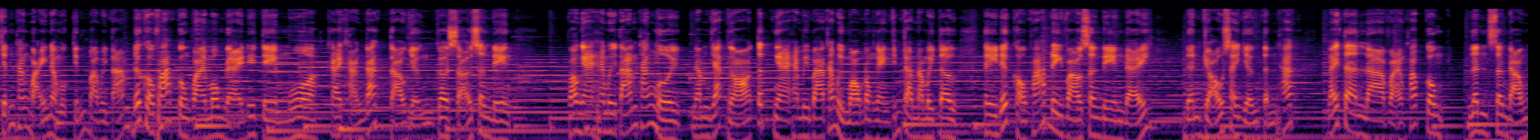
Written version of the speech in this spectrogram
9 tháng 7 năm 1938. Đức Hộ Pháp cùng vài môn đệ đi tìm mua khai khẩn đất tạo dựng cơ sở Sơn Điền. Vào ngày 28 tháng 10 năm Giáp Ngọ, tức ngày 23 tháng 11 năm 1954, thì Đức Hộ Pháp đi vào Sơn Điền để định chỗ xây dựng tịnh thất lấy tên là Vạn Pháp Cung, Linh Sơn Động.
